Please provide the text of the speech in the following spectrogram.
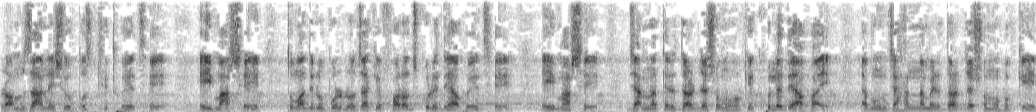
রমজান এসে উপস্থিত হয়েছে। এই মাসে তোমাদের উপর রোজাকে ফরজ করে দেয়া হয়েছে। এই মাসে জান্নাতের দরজাসমূহকে খুলে দেয়া হয় এবং জাহান্নামের দরজাসমূহকে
